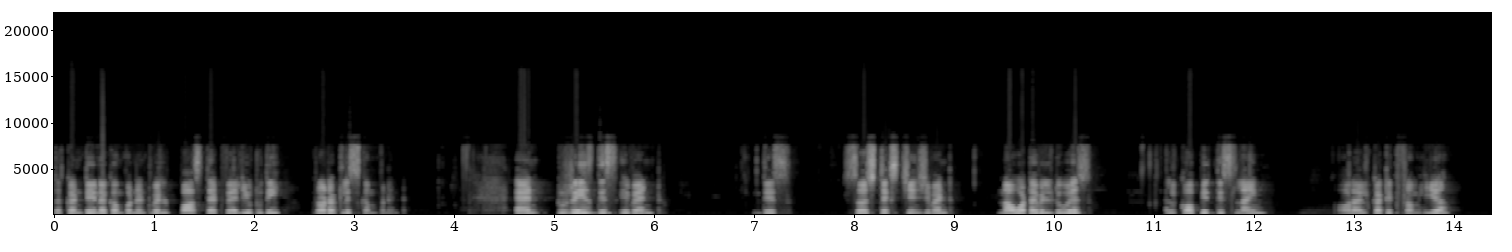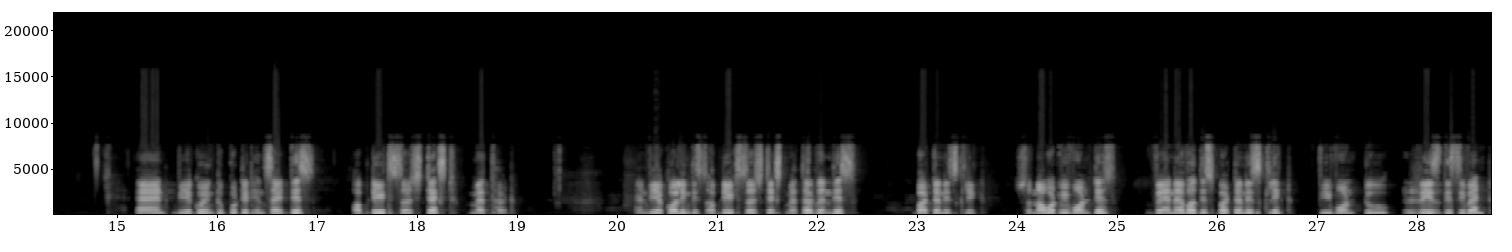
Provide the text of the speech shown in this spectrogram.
the container component will pass that value to the product list component. And to raise this event, this search text change event, now what I will do is I'll copy this line or I'll cut it from here and we are going to put it inside this update search text method. And we are calling this update search text method when this button is clicked. So now what we want is whenever this button is clicked we want to raise this event.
